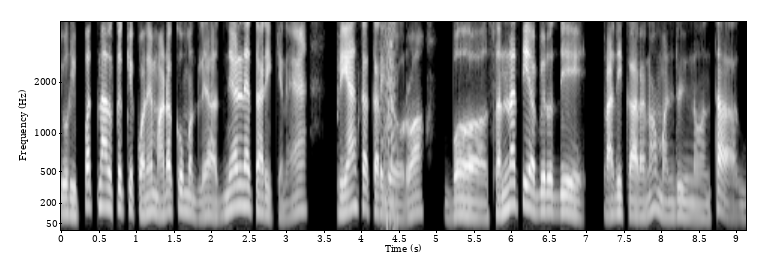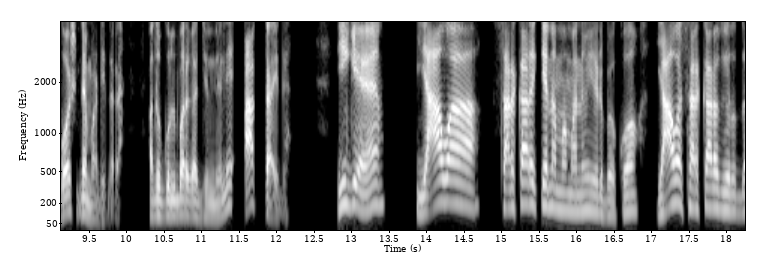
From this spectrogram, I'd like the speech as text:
ಇವರು ಇಪ್ಪತ್ನಾಲ್ಕಕ್ಕೆ ಕೊನೆ ಮಾಡೋಕ್ಕೂ ಮೊದಲೇ ಹದಿನೇಳನೇ ತಾರೀಕಿನೇ ಪ್ರಿಯಾಂಕಾ ಖರ್ಗೆ ಅವರು ಬ, ಸನ್ನತಿ ಅಭಿವೃದ್ಧಿ ಪ್ರಾಧಿಕಾರನೋ ಮಂಡಳಿನೋ ಅಂತ ಘೋಷಣೆ ಮಾಡಿದ್ದಾರೆ. ಅದು ಗುಲ್ಬರ್ಗ ಜಿಲ್ಲೆಯಲ್ಲಿ ಆಗ್ತಾ ಇದೆ. ಹೀಗೆ ಯಾವ ಸರ್ಕಾರಕ್ಕೆ ನಮ್ಮ ಮನವಿ ಇಡಬೇಕು. ಯಾವ ಸರ್ಕಾರದ ವಿರುದ್ಧ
